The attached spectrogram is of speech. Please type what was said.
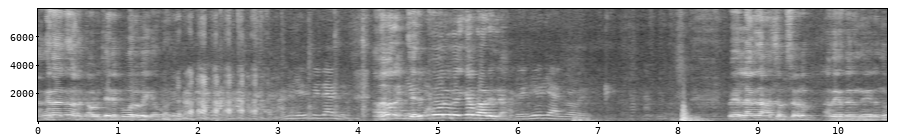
അങ്ങനെ തന്നെ നടക്കാവുള്ളൂ. ചെരുപ്പ് പോലും ഉപയോഗിക്കാൻ പാടില്ല. അന്ന് ജനിപ്പില്ലായിരുന്നു അതാ പറയുക ചെരുപ്പ് ഉപയോഗിക്കാൻ പാടില്ല. എല്ലാവിധ ആശംസകളും അദ്ദേഹത്തിന് നേരുന്നു.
